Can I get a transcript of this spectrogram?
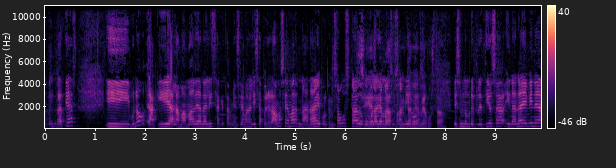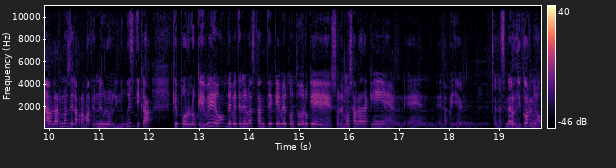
gracias. Y bueno, aquí a la mamá de Anelisa, que también se llama Anelisa, pero la vamos a llamar Nanae porque nos ha gustado Sí, cómo la llaman sus a mí amigos. también me gusta. Es un nombre preciosa y Nanae viene a hablarnos de la programación neurolingüística que por lo que veo debe tener bastante que ver con todo lo que solemos hablar aquí en, en, en la, en- en la senda del unicornio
